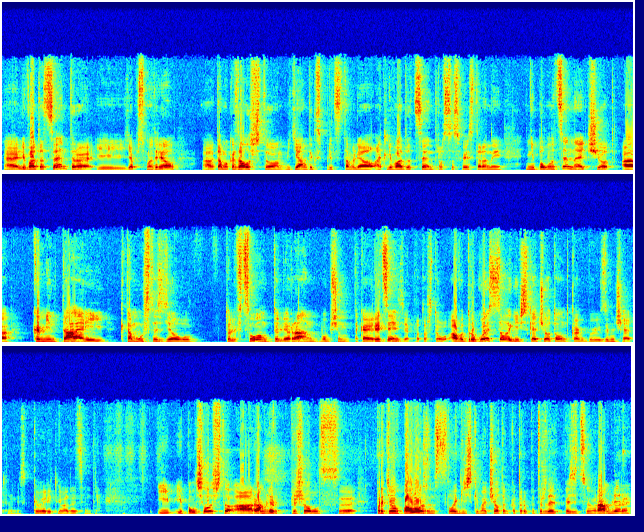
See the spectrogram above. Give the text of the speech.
э, Левада-центра, и я посмотрел, э, там оказалось, что Яндекс представлял от Левада-центра со своей стороны не полноценный отчет, а комментарий к тому, что сделал то ли в ВЦИОМ, то ли РАН, в общем, такая рецензия про то, что... А вот другой социологический отчет, он как бы замечательный, говорит Левада-центр. И, и получилось, что а Рамблер пришел с противоположным социологическим отчетом, который подтверждает позицию Рамблера,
